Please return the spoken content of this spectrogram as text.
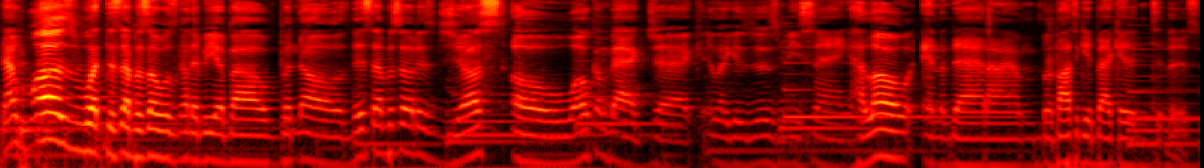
that was what this episode was going to be about. But no, this episode is just, oh, welcome back, Jack. Like, it's just me saying hello and that I'm about to get back into this.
